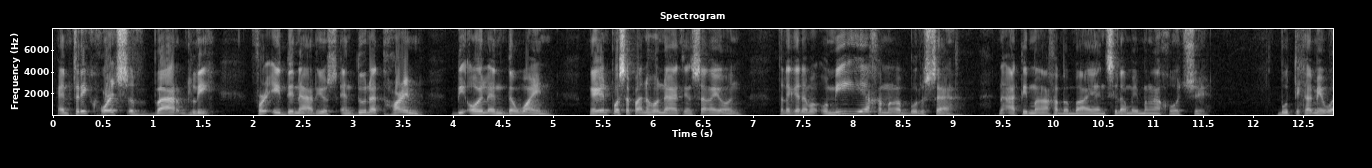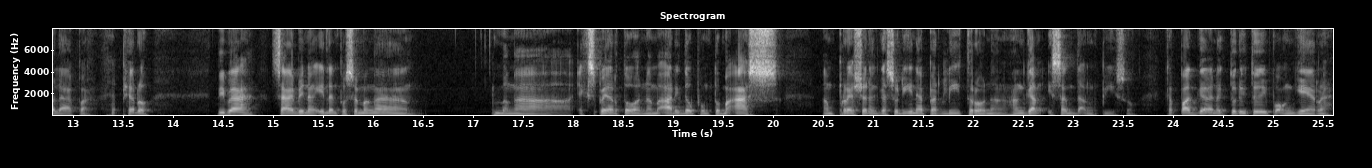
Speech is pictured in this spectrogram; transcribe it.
And three quarts of barley for a denarius. And do not harm the oil and the wine. Ngayon po sa panahon natin sa ngayon, talaga namang umiiyak ang mga bulsa na ating mga kababayan. Silang may mga kotse. Buti kami wala pa. Pero 'di ba? Sabi ng ilan po sa mga mga eksperto na maari daw pong tumaas ang presyo ng gasolina per litro ng hanggang isang daang piso kapag uh, nagtuloy-tuloy po ang gera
